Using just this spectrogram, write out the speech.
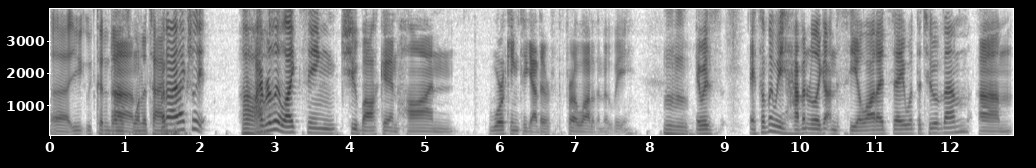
Uh, you, we couldn't have done this Um, one at a time. But I actually, I really liked seeing Chewbacca and Han working together for a lot of the movie. Mhm. It was it's something we haven't really gotten to see a lot, I'd say, with the two of them. Um,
